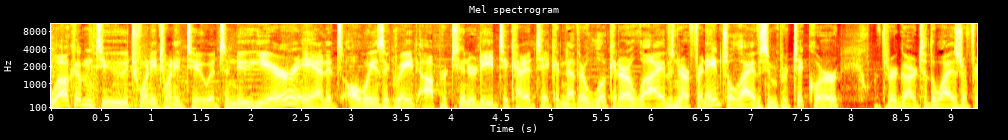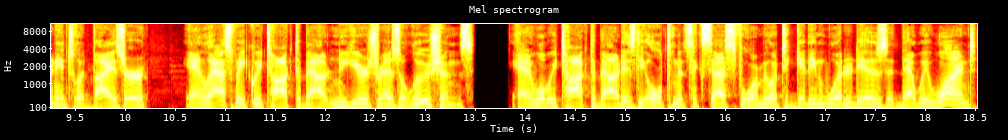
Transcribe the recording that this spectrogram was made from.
Welcome to 2022. It's a new year, and it's always a great opportunity to kind of take another look at our lives and our financial lives in particular with regard to the Wiser Financial Advisor. And last week we talked about New Year's resolutions. And what we talked about is the ultimate success formula to getting what it is that we want.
